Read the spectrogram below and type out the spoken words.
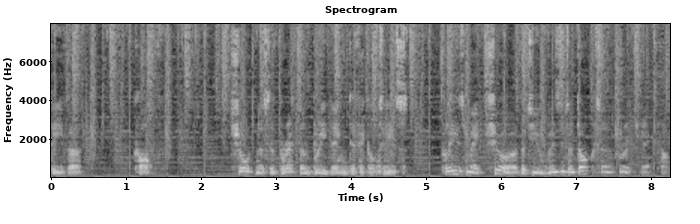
fever, cough, shortness of breath and breathing difficulties. Please make sure that you visit a doctor for a checkup.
